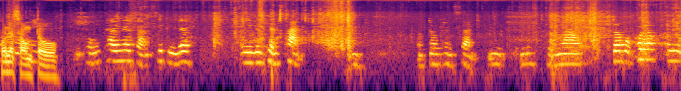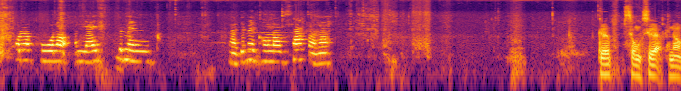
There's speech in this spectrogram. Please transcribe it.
คนละสองโตวของไทยเนี่ยสามสิบนี่เด้ออันนี้เป็นแขนสั้น อืมของตัวแขนสั้นนี่นี่แขนยาวตัวบอกคนละคูคนละคูเนาะอันใหญ่จะเป็นอาจจะเป็นของน้องซักก่อนนะเกือบส่งเสื้อพี่น้อง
